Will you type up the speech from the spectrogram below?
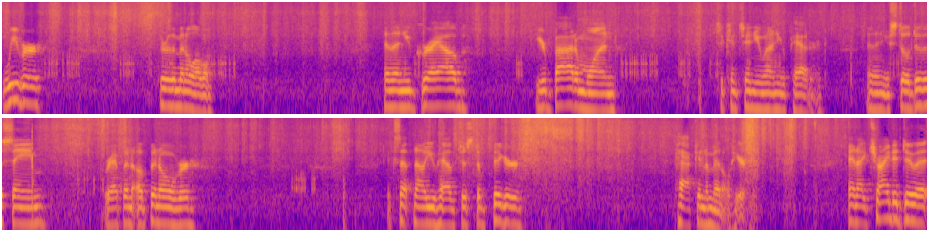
weaver through the middle of them. And then you grab your bottom one to continue on your pattern. And then you still do the same, wrapping up and over. Except now you have just a bigger pack in the middle here. And I try to do it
